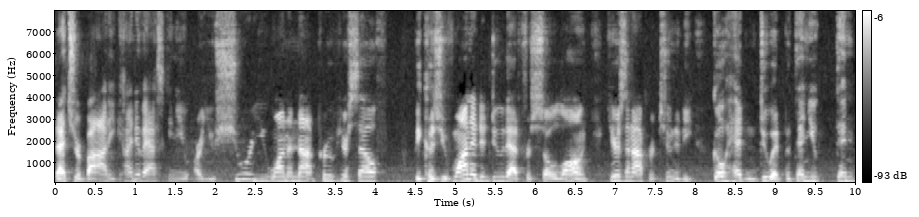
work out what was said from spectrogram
that's your body kind of asking you, are you sure you want to not prove yourself? Because you've wanted to do that for so long. Here's an opportunity. Go ahead and do it. But then you then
